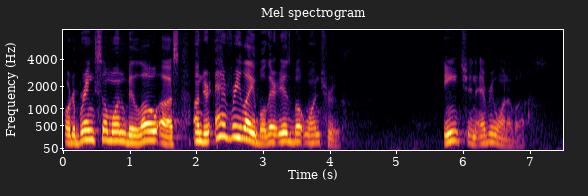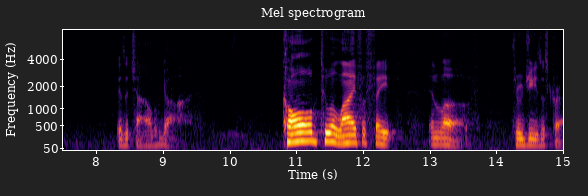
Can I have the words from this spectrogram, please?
or to bring someone below us, under every label, there is but one truth. Each and every one of us is a child of God, called to a life of faith and love through Jesus Christ.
